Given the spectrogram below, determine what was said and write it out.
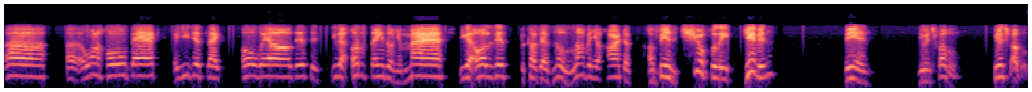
uh, uh want to hold back and you just like, oh well, this is you got other things on your mind, you got all of this because there's no love in your heart of, of being cheerfully given, then you're in trouble. You're in trouble.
